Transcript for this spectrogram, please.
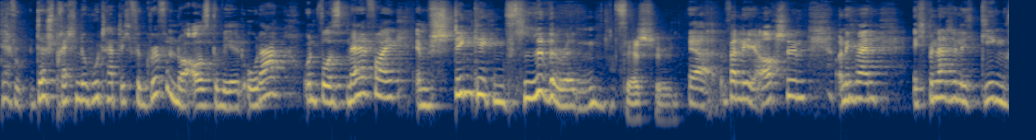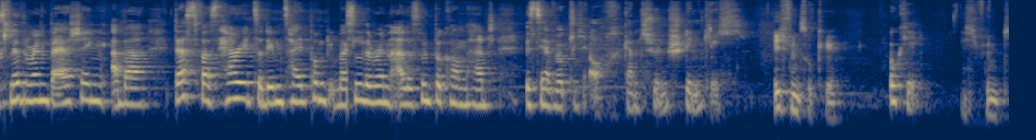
Der, der sprechende Hut hat dich für Gryffindor ausgewählt, oder? Und wo ist Malfoy? Im stinkigen Slytherin. Sehr schön. Ja, fand ich auch schön. Und ich meine, ich bin natürlich gegen Slytherin-Bashing, aber das, was Harry zu dem Zeitpunkt über Slytherin alles mitbekommen hat, ist ja wirklich auch ganz schön stinkig. Ich finde es okay. Okay. Ich finde,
